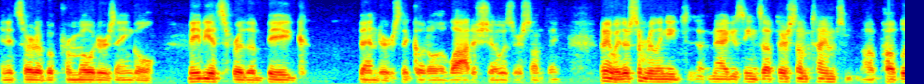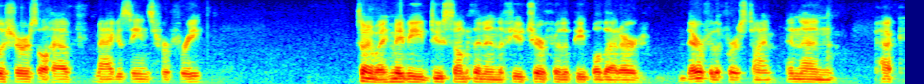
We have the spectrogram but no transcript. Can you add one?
and it's sort of a promoter's angle. Maybe it's for the big vendors that go to a lot of shows or something. But anyway, there's some really neat magazines up there. Sometimes uh, publishers will have magazines for free so anyway, maybe do something in the future for the people that are there for the first time, and then heck,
